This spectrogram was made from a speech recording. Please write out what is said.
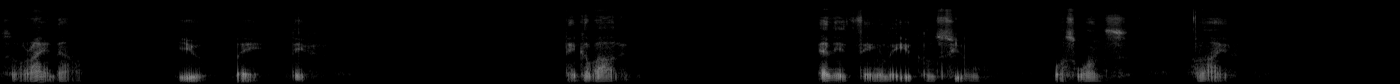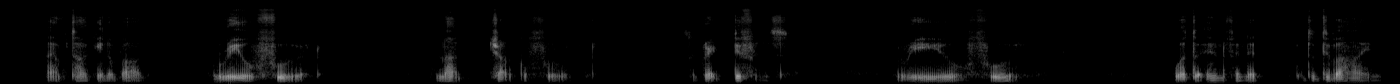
so right now you may live. Think about it. Anything that you consume was once alive. I'm talking about real food, not junk food. It's a great difference. Real food. What the infinite, what the divine,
